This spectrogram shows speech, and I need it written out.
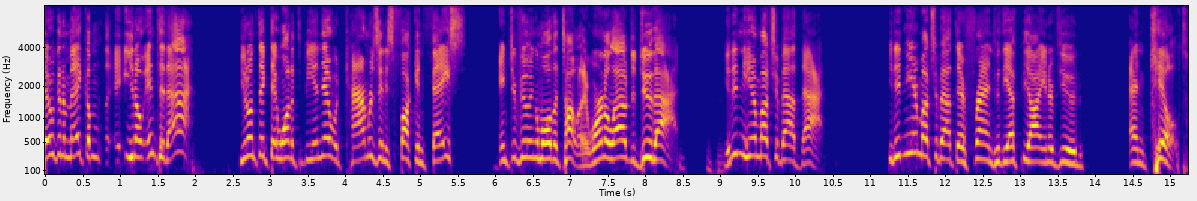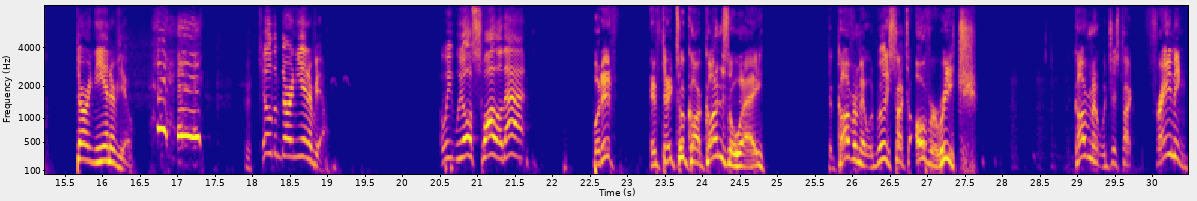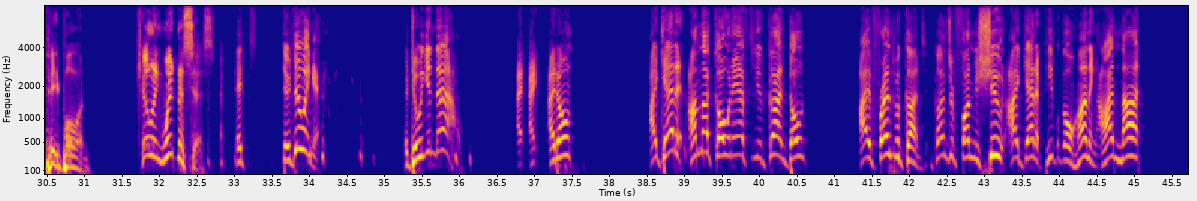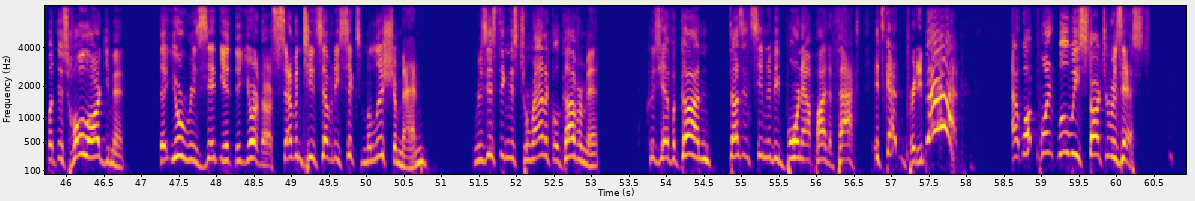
They were going to make him, you know, into that. You don't think they wanted to be in there with cameras in his fucking face, interviewing him all the time? Well, they weren't allowed to do that. Mm-hmm. You didn't hear much about that. You didn't hear much about their friend who the FBI interviewed and killed during the interview. killed him during the interview. We, we all swallow that. But if if they took our guns away, the government would really start to overreach. Government would just start framing people and killing witnesses. It's they're doing it. They're doing it now. I, I I don't I get it. I'm not going after your gun. Don't I have friends with guns. Guns are fun to shoot. I get it. People go hunting. I'm not. But this whole argument that you're resi- that you're the 1776 militiamen resisting this tyrannical government because you have a gun doesn't seem to be borne out by the facts. It's getting pretty bad. At what point will we start to resist?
